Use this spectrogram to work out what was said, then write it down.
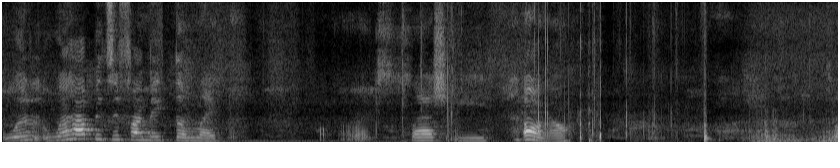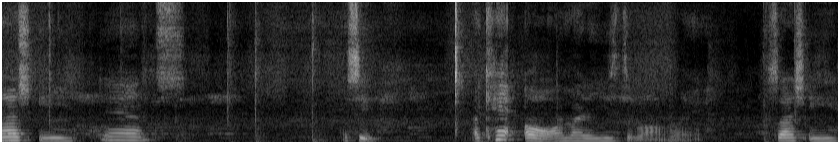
What what happens if i make them like like slash E. Oh no. Slash E dance. Let's see. I can't. Oh, I might have used it wrong. Right. Slash E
